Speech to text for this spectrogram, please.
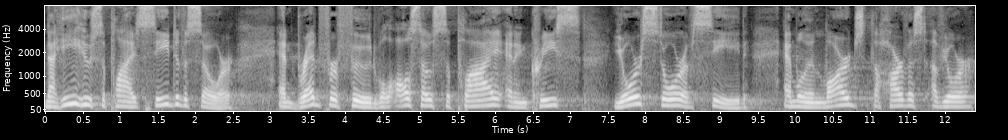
Now, he who supplies seed to the sower and bread for food will also supply and increase your store of seed and will enlarge the harvest of your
